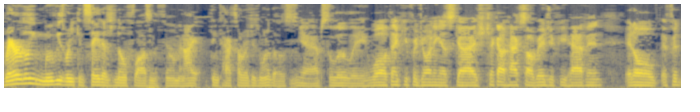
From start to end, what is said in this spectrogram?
rarely movies where you can say there's no flaws in the film and i think hacksaw ridge is one of those Yeah, absolutely. Well, thank you for joining us, guys. Check out Hacksaw Ridge if you haven't. It'll if it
